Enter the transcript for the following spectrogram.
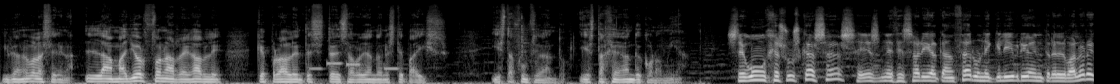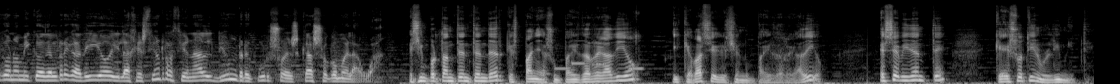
y Villanueva la Serena, la mayor zona regable que probablemente se esté desarrollando en este país. Y está funcionando, y está generando economía. Según Jesús Casas, es necesario alcanzar un equilibrio entre el valor económico del regadío y la gestión racional de un recurso escaso como el agua. Es importante entender que España es un país de regadío y que va a seguir siendo un país de regadío. Es evidente que eso tiene un límite.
